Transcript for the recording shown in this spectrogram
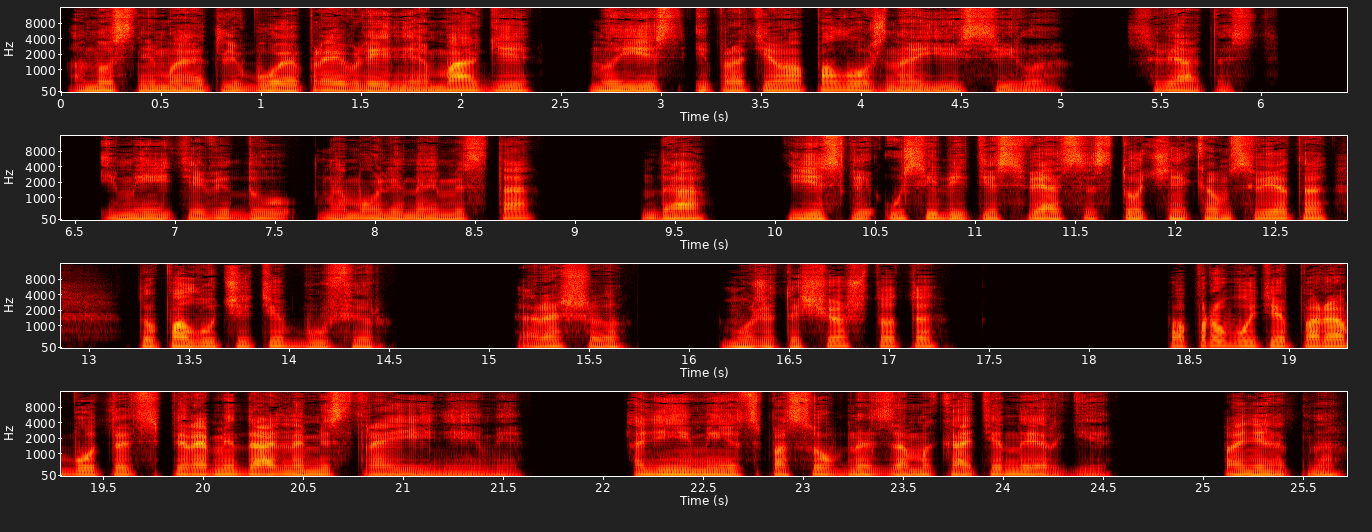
Оно снимает любое проявление магии, но есть и противоположная ей сила — святость. Имеете в виду намоленные места? Да. Если усилите связь с источником света, то получите буфер. Хорошо. Может, еще что-то? Попробуйте поработать с пирамидальными строениями. Они имеют способность замыкать энергии. Понятно.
